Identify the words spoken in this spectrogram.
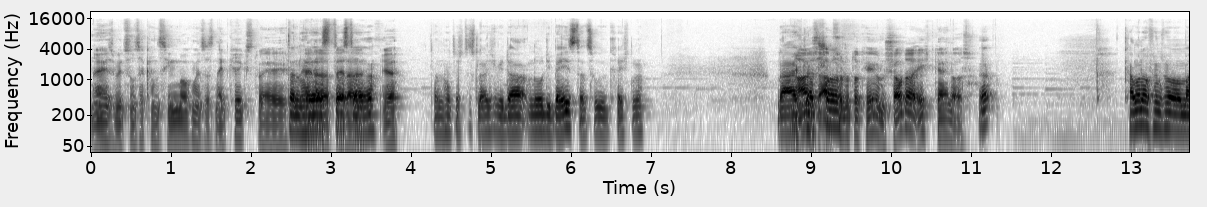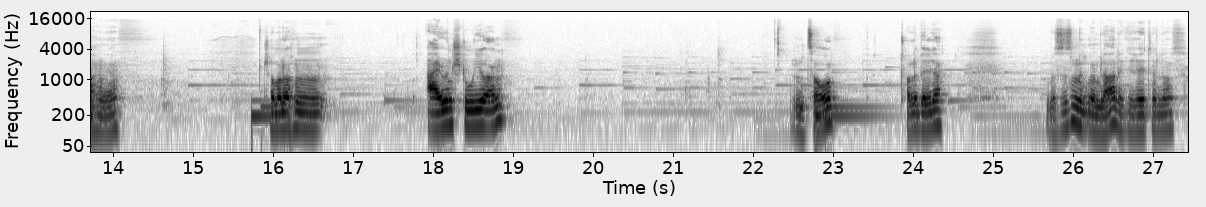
Nein, es würde sonst auch keinen Sinn machen, wenn du das nicht kriegst, weil. Dann hätte bei das da, der- ja. Dann hätte ich das gleiche wie da, nur die Base dazu gekriegt, ne? Na, ich Ja, ist schon. absolut okay und schaut da echt geil aus. Ja. Kann man auf jeden Fall mal machen, ja. Schauen wir noch ein Iron Studio an. Ein Zoo. Tolle Bilder. Was ist denn mit meinem Ladegerät da los?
